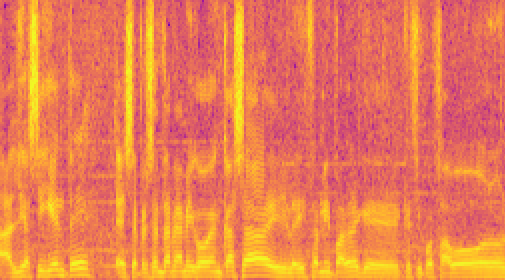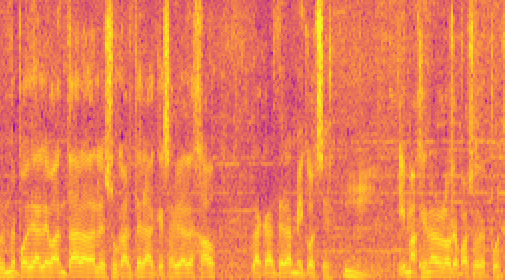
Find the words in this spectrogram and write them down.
Al día siguiente eh, se presenta mi amigo en casa y le dice a mi padre que, que si por favor me podía levantar a darle su cartera, que se había dejado la cartera en mi coche. Imaginaros lo que pasó después.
